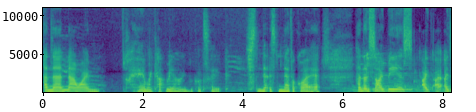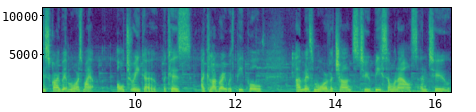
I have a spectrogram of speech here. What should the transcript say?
And then now I'm, I hear my cat meowing, for God's sake. It's, ne it's never quiet here. And then side B is, I, I, I describe it more as my alter ego because I collaborate with people. Um, it's more of a chance to be someone else and to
